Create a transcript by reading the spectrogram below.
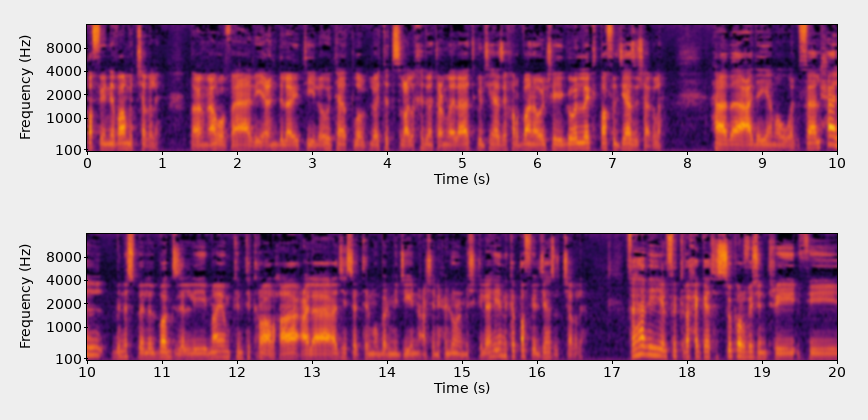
تطفي النظام وتشغله. طبعا معروفة هذه عند ال IT لو تطلب لو تتصل على خدمة عملاء تقول جهازي خربان أول شيء يقول لك طف الجهاز وشغله. هذا عاد أيام أول. فالحل بالنسبة لل bugs اللي ما يمكن تكرارها على أجهزة المبرمجين عشان يحلون المشكلة هي إنك تطفي الجهاز وتشغله. فهذه هي الفكرة حقت ال supervision tree في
